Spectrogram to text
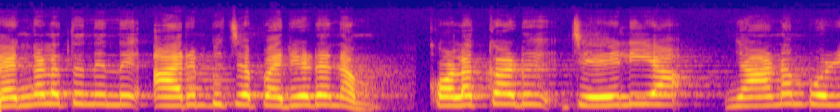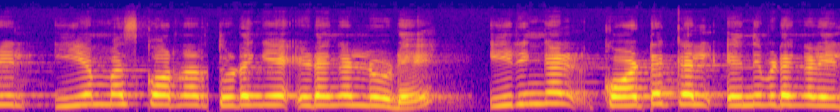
വെങ്ങളത്ത് നിന്ന് ആരംഭിച്ച പര്യടനം Kolakkad Cheliya Njanampozhil E M S corner തുടങ്ങിയ ഇടങ്ങളിലൂടെ ഇരിങ്ങൽ കോട്ടക്കൽ എന്നിവിടങ്ങളിൽ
